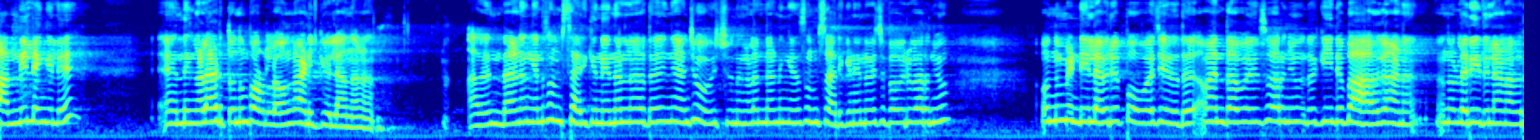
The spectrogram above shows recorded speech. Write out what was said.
തന്നില്ലെങ്കിൽ നിങ്ങളെ അടുത്തൊന്നും പുറലോകം കാണിക്കില്ല എന്നാണ്. അതെന്താണ് ഇങ്ങനെ സംസാരിക്കുന്നതെന്നുള്ളത് ഞാൻ ചോദിച്ചു. നിങ്ങൾ എന്താണ് ഇങ്ങനെ സംസാരിക്കണേന്ന് വെച്ചപ്പോൾ അവർ പറഞ്ഞു ഒന്നും വേണ്ടിയില്ല അവർ പോവുക ചെയ്തത്. വനിതാ പോലീസ് പറഞ്ഞു ഇതൊക്കെ ഇതിന്റെ ഭാഗമാണ് എന്നുള്ള രീതിയിലാണ് അവർ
